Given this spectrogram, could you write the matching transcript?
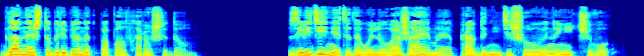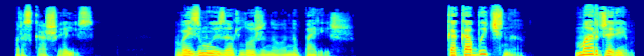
Главное, чтобы ребенок попал в хороший дом. Заведение это довольно уважаемое, правда, не дешевое, но ничего, раскошелюсь. Возьму из отложенного на Париж. Как обычно, Марджери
